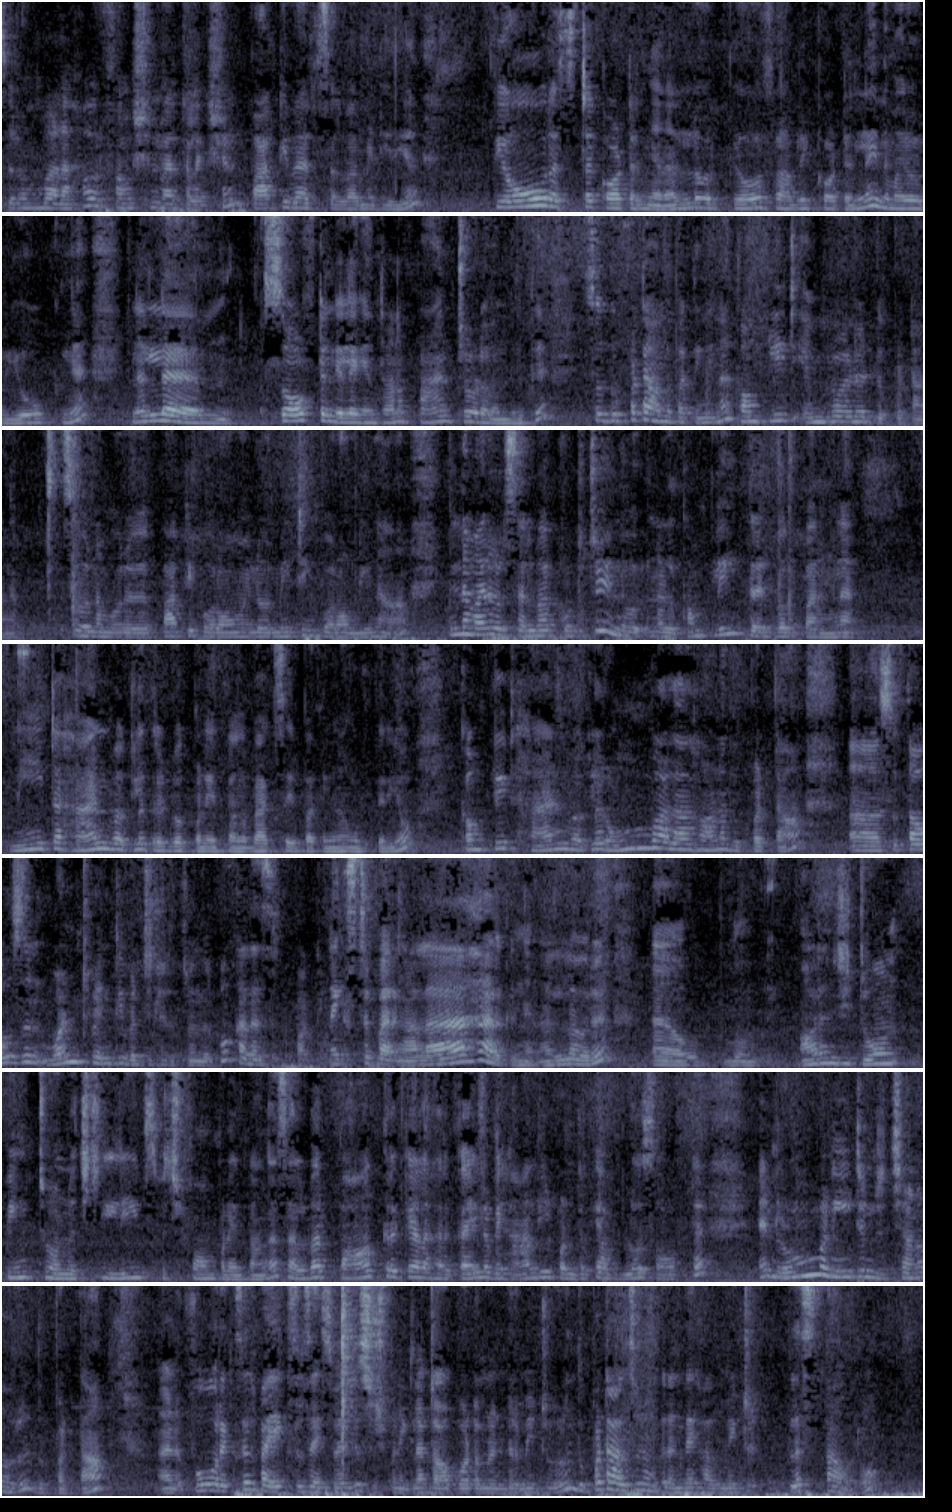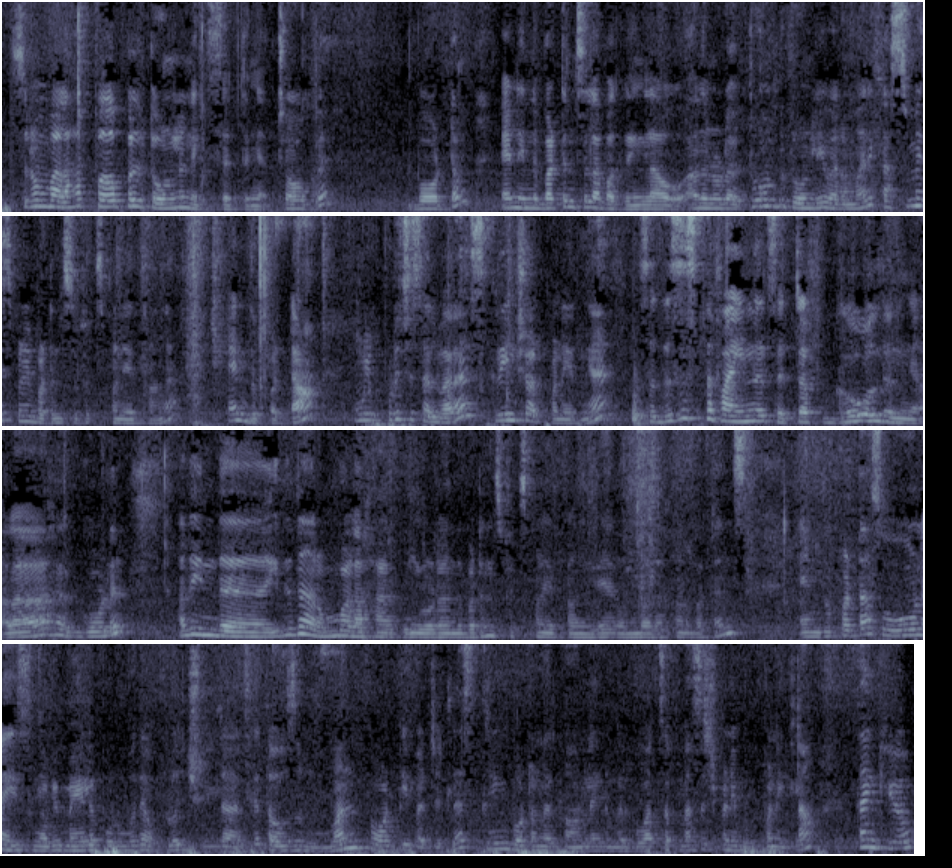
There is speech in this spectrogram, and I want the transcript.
So ரொம்ப அழகாக ஒரு function wear collection party wear salwar material பியோரஸ்ட்டாக காட்டனுங்க நல்ல ஒரு பியோர் ஃபேப்ரிக் காட்டனில் இந்த மாதிரி ஒரு யோக்குங்க நல்ல சாஃப்ட் அண்ட் எலகண்ட்டான பேண்ட்டோட வந்திருக்கு. ஸோ துப்பட்டா வந்து பார்த்தீங்கன்னா கம்ப்ளீட் எம்ப்ராய்டர்ட் துப்பட்டாங்க. ஸோ நம்ம ஒரு பார்ட்டி போகிறோம் இல்லை ஒரு மீட்டிங் போகிறோம் அப்படின்னா இந்த மாதிரி ஒரு சல்வார் போட்டுட்டு இந்த ஒரு நல்ல கம்ப்ளீட் த்ரெட் ஒர்க் பாருங்களேன். நீட்டாக ஹேண்ட் ஒர்க்கில் த்ரெட் ஒர்க் பண்ணியிருக்காங்க. பேக் சைடு பார்த்தீங்கன்னா உங்களுக்கு தெரியும். கம்ப்ளீட் ஹேண்ட் ஒர்க்கில் ரொம்ப அழகான dupatta. So thousand one twenty பட்ஜெட்டில் எடுத்துகிட்டு வந்திருக்கோம். கலர்ஸ் பார்க்கலாம் நெக்ஸ்ட்டு பாருங்கள் அழகாக இருக்குங்க. நல்ல ஒரு ஆரஞ்சு டோன் பிங்க் டோன் வச்சுட்டு லீவ்ஸ் வச்சு ஃபார்ம் பண்ணியிருக்காங்க. சல்வார் பார்க்குறக்கே அழகாக இருக்குது கையில் அப்படி ஹேண்டில் பண்ணுறக்கே அவ்வளோ சாஃப்ட்டு அண்ட் ரொம்ப நீட் அண்ட் ரிச்சான ஒரு dupatta. And four XL five XL size வரைக்கும் ஸ்டிச் பண்ணிக்கலாம். டாப் பாட்டம் ரெண்டு மீட்டர் வரும். துப்பட்டா ஆல்சோ நமக்கு ரெண்டே கால் மீட்டர் ப்ளஸ் தான் வரும். ஸோ ரொம்ப அழகாக பர்பிள் டோனில் நெக்ஸ்ட் செட்டுங்க டாப்பு பாட்டம் அண்ட் இந்த பட்டன்ஸ் எல்லாம் பார்க்குறீங்களா? அதனோட டோன் டு டோன்லேயே வர மாதிரி கஸ்டமைஸ் பண்ணி பட்டன்ஸ் ஃபிக்ஸ் பண்ணியிருக்காங்க. அண்ட் துப்பட்டா உங்களுக்கு பிடிச்ச செல்வாரை ஸ்க்ரீன்ஷாட் பண்ணிடுங்க so this is the final set of கோல்டுங்க அழகாக கோல்டு அது இந்த இதுதான் ரொம்ப அழகாக இருக்குது உங்களோட அந்த பட்டன்ஸ் ஃபிக்ஸ் பண்ணியிருப்பாங்க இல்லையா? ரொம்ப அழகான பட்டன்ஸ் அண்ட் துப்பட்டா ஸோ நைஸுங்க அப்படியே மேலே போடும்போது அவ்வளோ சில்லாக இருக்குது தௌசண்ட் ஒன் ஃபார்ட்டி பட்ஜெட்டில் ஸ்க்ரீன் பாட்டமில் இருக்க ஆன்லைன் நம்பருக்கு வாட்ஸ்அப் மெசேஜ் பண்ணி புக் பண்ணிக்கலாம். Thank you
